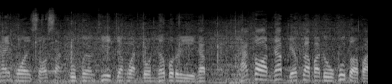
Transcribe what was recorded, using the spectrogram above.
ค่ายมวยสอศักคูเมืองที่จังหวัดนนทบุรีครับพักก่อนครับเดี๋ยวกลับมาดูคู่ต่อไป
